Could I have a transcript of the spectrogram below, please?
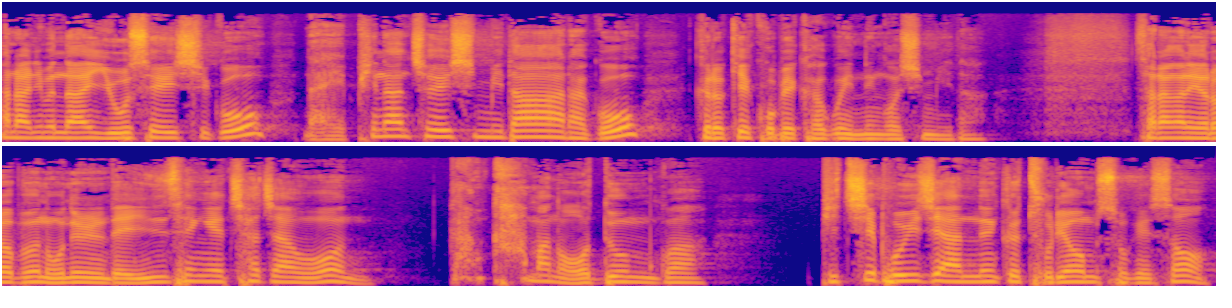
하나님은 나의 요새이시고 나의 피난처이십니다. 라고 그렇게 고백하고 있는 것입니다. 사랑하는 여러분, 오늘 내 인생에 찾아온 깜깜한 어둠과 빛이 보이지 않는 그 두려움 속에서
